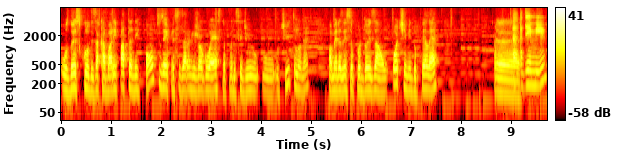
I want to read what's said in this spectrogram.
os dois clubes acabaram empatando em pontos e aí precisaram de jogo extra para decidir o, o- o título, né? O Palmeiras venceu por 2 a 1 o time do Pelé. É, Ademir.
